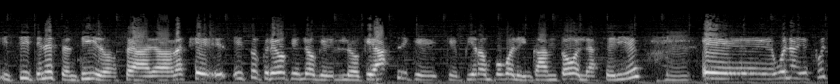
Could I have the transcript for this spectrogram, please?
Y sí, tiene sentido. O sea, la verdad es que eso creo que es lo que lo que hace que, que pierda un poco el encanto la serie. Eh, bueno, y después,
